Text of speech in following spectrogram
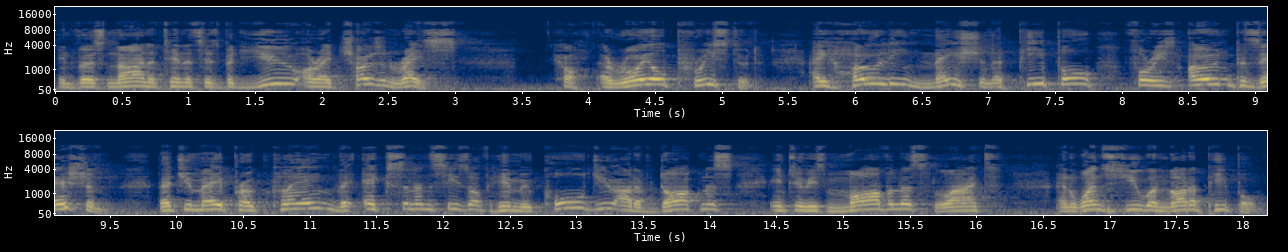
In verse 9 and 10, it says, But you are a chosen race, a royal priesthood, a holy nation, a people for his own possession, that you may proclaim the excellencies of him who called you out of darkness into his marvelous light. And once you were not a people,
